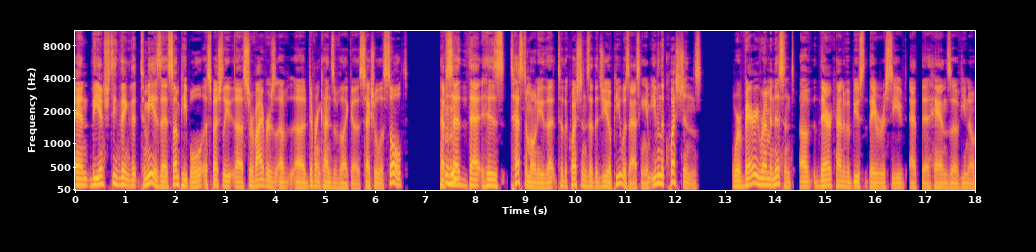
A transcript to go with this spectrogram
And the interesting thing that to me is that some people, especially uh, survivors of uh, different kinds of like uh, sexual assault, have Mhm. said that his testimony that to the questions that the GOP was asking him, even the questions were very reminiscent of their kind of abuse that they received at the hands of, you know,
